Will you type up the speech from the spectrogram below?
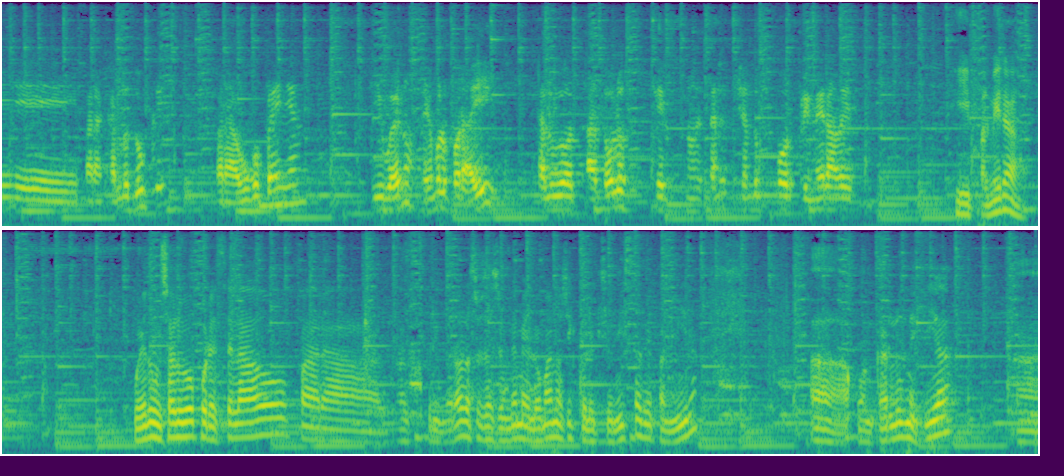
eh, para Carlos Duque, para Hugo Peña. Y bueno, dejémoslo por ahí. Saludos a todos los que nos están escuchando por primera vez. Y Palmira, Bueno, un saludo por este lado para primero a la Asociación de Melómanos y Coleccionistas de Palmira, a Juan Carlos Mejía, a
